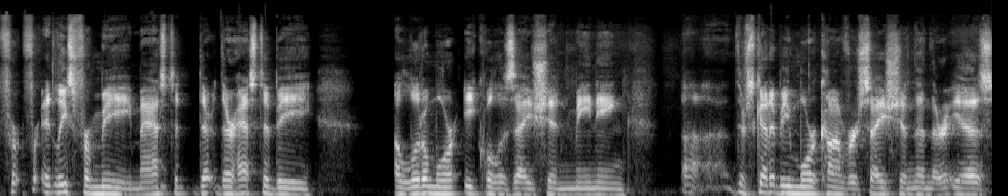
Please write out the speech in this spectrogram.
for, for at least for me, Mastodon. There there has to be a little more equalization, meaning uh, there's got to be more conversation than there is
